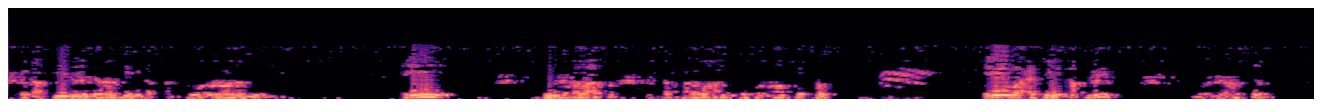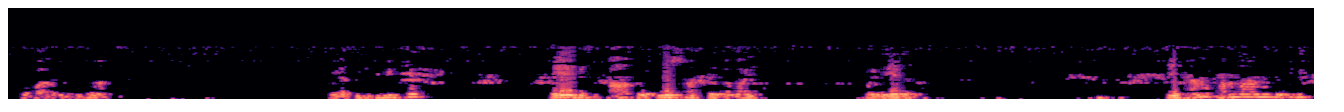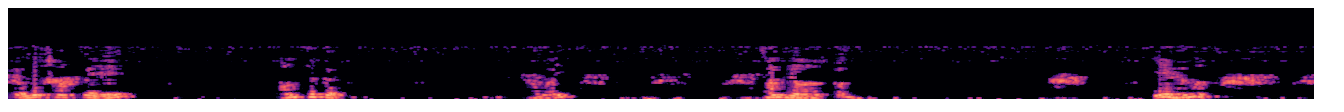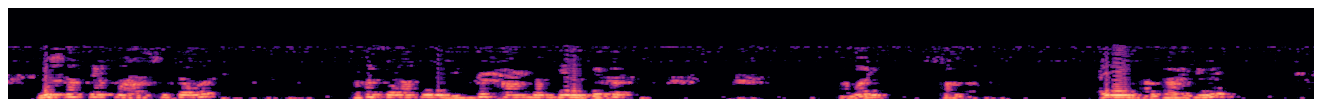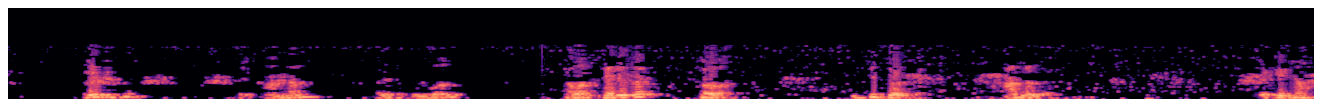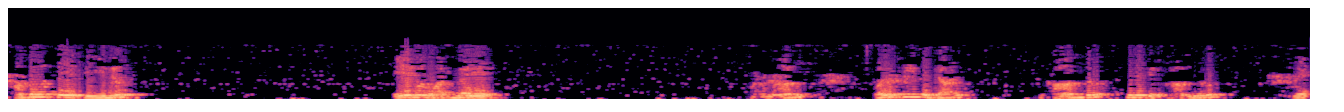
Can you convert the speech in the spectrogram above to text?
ඒක අපි වේදනා කියන එකත් තෝරනවා නම් ඒ දුක කලාප එක පරමාණු උපකරණයක් එක්ක. ඒව ඇති එකක් නෙවෙයි. මොනවාද කොපාරේ දුන්නා ඒ ඇති පිටිච්ච ඒ දෙක සාතු උෂ්ණත්වය තමයි ඔය වේදනා. ඒ හැම පරමාණු පිටිච්ච උෂ්ණත්වයේ අංශක තමයි සංඥාස්කන්ධ ඒ හැම මුස්නක්යක්ම ආශ්‍රිතව සකස් වෙලා තියෙන විද්‍යුත් කාන්දම් කියන දෙක තමයි සංකාර. ඒ සංකාර කියන්නේ ඒ විද්‍යුත් කාන්දම් වලට පුළුවන්. තවත් දෙයක තව විද්‍යුත් කාන්දම් ඒක නිසා හදවතේ තියෙන ඒව වර්ගයේ පරමාණු වල තියෙන ජල කාන්දර පිළිගෙන කාන්දර මේ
